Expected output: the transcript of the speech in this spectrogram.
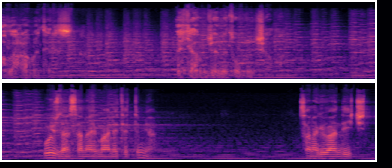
Allah rahmet eylesin. Mekanı cennet olur inşallah. Bu yüzden sana emanet ettim ya. Sana güvendiği için.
